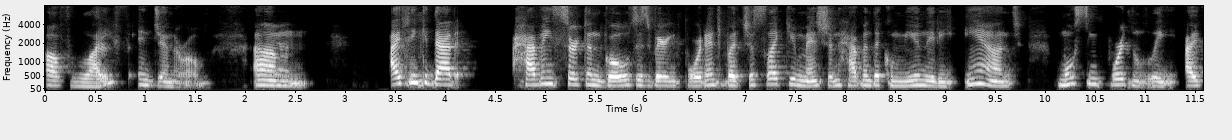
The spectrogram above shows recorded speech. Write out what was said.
of life in general. Um, yeah. I think that having certain goals is very important, but just like you mentioned, having the community and most importantly, I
